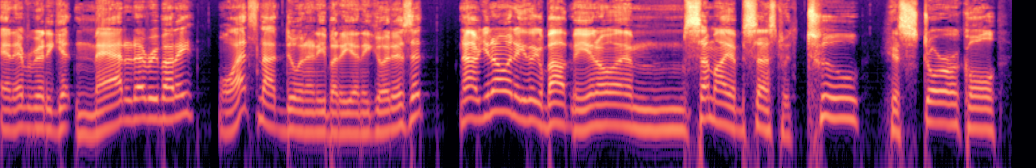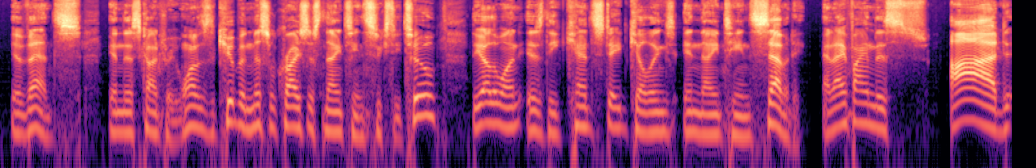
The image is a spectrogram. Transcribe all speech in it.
and everybody getting mad at everybody? Well, that's not doing anybody any good, is it? Now, if you know anything about me, you know I'm semi obsessed with two historical events in this country. One is the Cuban Missile Crisis 1962, the other one is the Kent State killings in 1970. And I find this odd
